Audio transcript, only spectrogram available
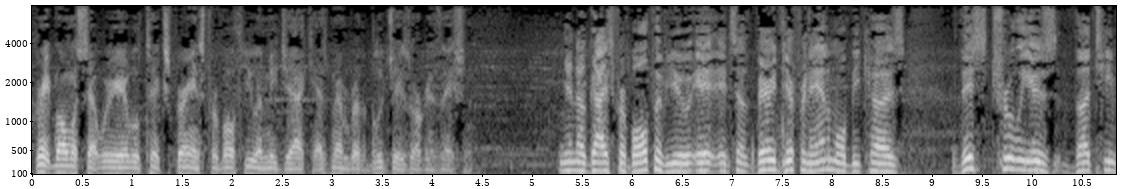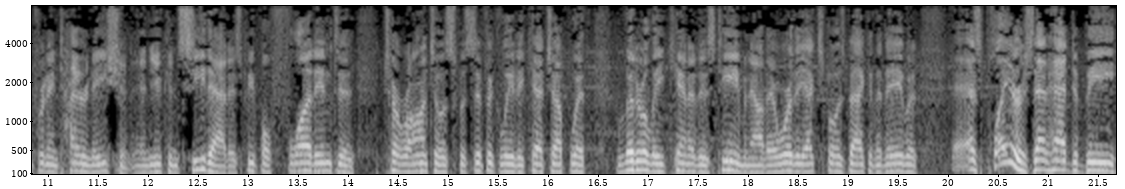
great moments that we were able to experience for both you and me, Jack, as member of the Blue Jays organization. You know, guys, for both of you, it, it's a very different animal because this truly is the team for an entire nation, and you can see that as people flood into Toronto specifically to catch up with literally Canada's team. Now there were the Expos back in the day, but as players, that had to be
